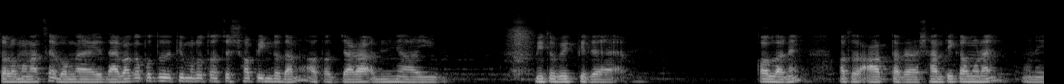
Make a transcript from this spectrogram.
চলমান আছে এবং এই দায়ভাগা পদ্ধতিটি মূলত হচ্ছে স্বপিণ্ডদান অর্থাৎ যারা মৃত ব্যক্তির কল্যাণে অর্থাৎ আত্মার শান্তি কামনায় উনি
